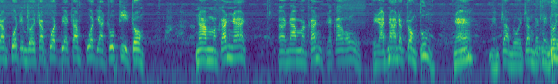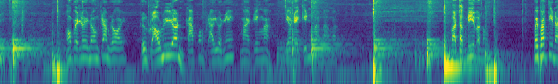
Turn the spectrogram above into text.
จ้ำขวดเอ็มรอยจ้ำขวดเบียร์จ้ำขวดอย่าทุบที่ตรงนำมากันนะอ่า นำมากันแล้วก็เอาไปราดหน้าจักจ้องตุ้งนะแม่จ้ำรอยจังดักเลยน้อยเอาไปเลยน้องจ้ำรอย ถึงเกล่าเรียนกับผมกล่าอยู่นี้มาจริงมาเดี๋ยวได้กินมามามามาทางนี้มาเนาะไปพักที่ไหน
